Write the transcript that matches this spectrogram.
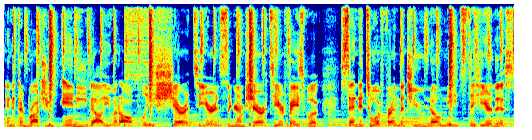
And if it brought you any value at all, please share it to your Instagram, share it to your Facebook, send it to a friend that you know needs to hear this.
